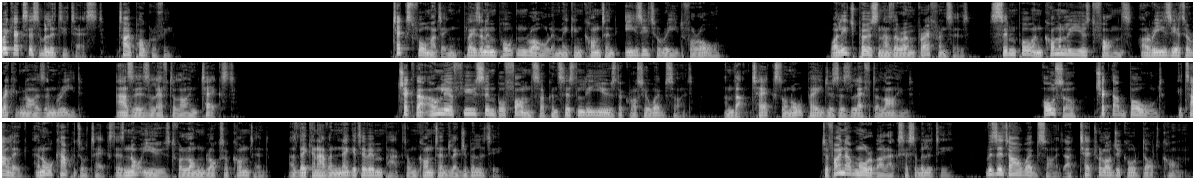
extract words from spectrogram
Quick Accessibility Test Typography Text formatting plays an important role in making content easy to read for all. While each person has their own preferences, simple and commonly used fonts are easier to recognize and read, as is left-aligned text. Check that only a few simple fonts are consistently used across your website, and that text on all pages is left-aligned. Also, check that bold, italic and all capital text is not used for long blocks of content, as they can have a negative impact on content legibility. To find out more about accessibility, visit our website at tetralogical.com.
